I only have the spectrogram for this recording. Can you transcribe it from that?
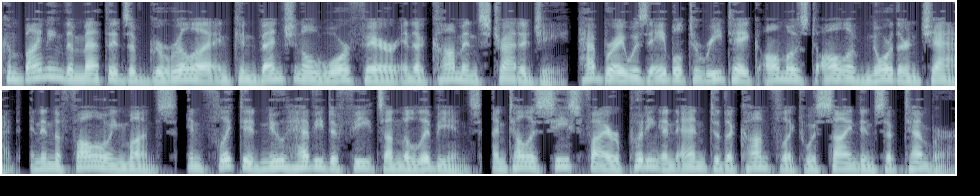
combining the methods of guerrilla and conventional warfare in a common strategy, Habré was able to retake almost all of northern Chad, and in the following months, inflicted new heavy defeats on the Libyans, until a ceasefire putting an end to the conflict was signed in September.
